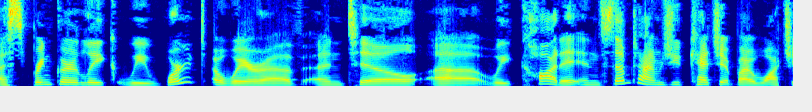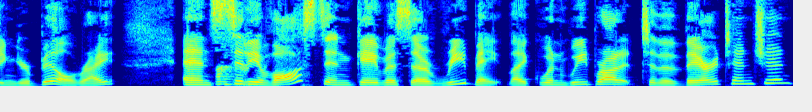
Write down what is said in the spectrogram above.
a sprinkler leak we weren't aware of until uh, we caught it. And sometimes you catch it by watching your bill, right? And uh-huh. City of Austin gave us a rebate. Like when we brought it to the, their attention,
